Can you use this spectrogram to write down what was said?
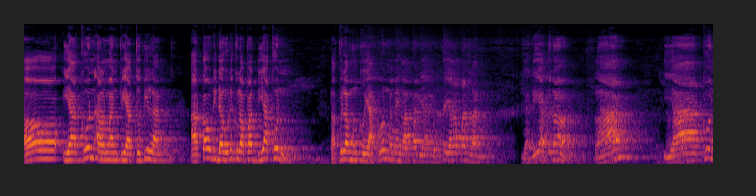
Oh yakun alman piatu bilang atau didahului kulapan diakun. Tapi lah mengku yakun memeh lapan yakun itu ya lapan lam. Jadi atuh naon lam yakun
